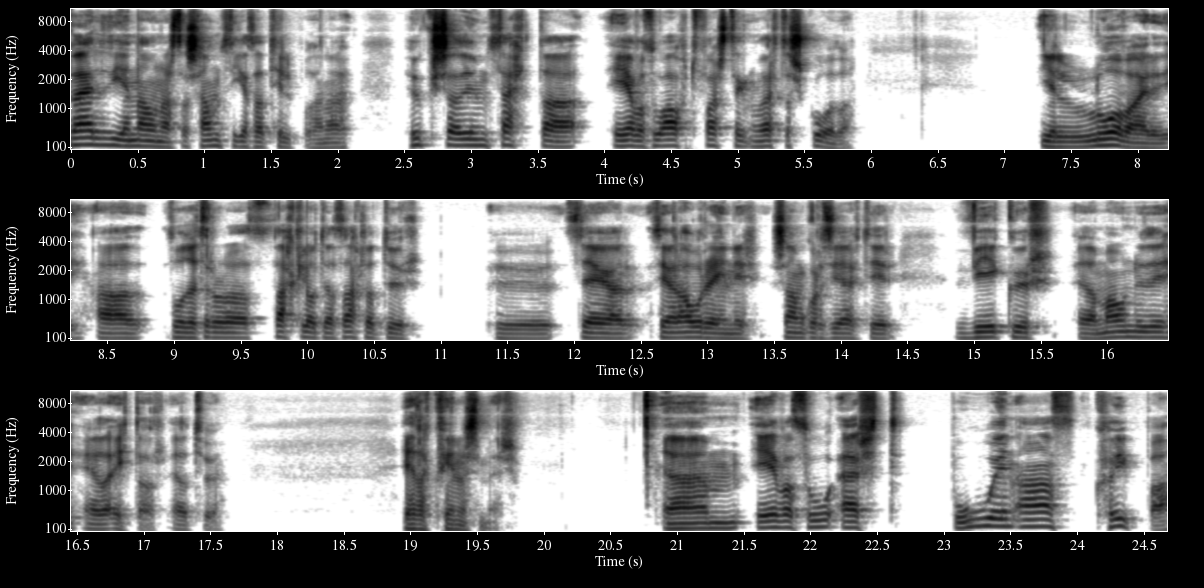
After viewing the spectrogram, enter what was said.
verði ég nánast að samþykja það tilbúð þannig að hugsaðu um þetta ef að þú átt fastegn og ert að skoða. Ég lofa þér því að þú eru að þakkláti að þakkláttur uh, þegar, þegar áreinir samkvæmst því eftir vikur eða mánuði eða eitt ár eða tvö. Eða hvina sem er. Um, ef að þú ert búin að kaupa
